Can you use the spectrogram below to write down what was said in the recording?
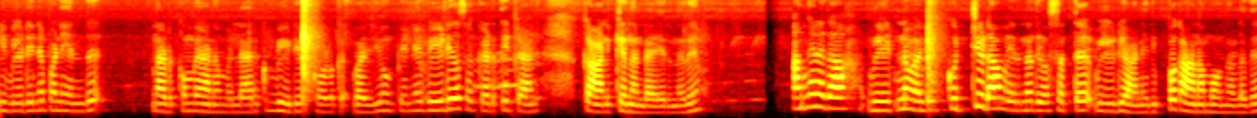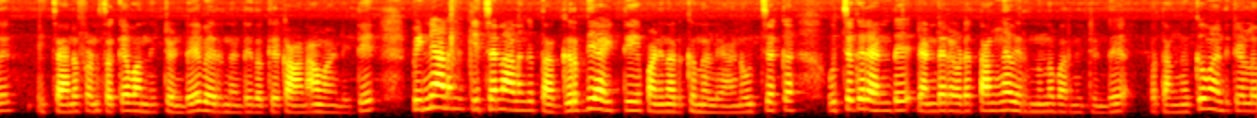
ഈ വീടിന്റെ പണി എന്ത് നടക്കുമ്പോഴാണ് എല്ലാവർക്കും വീഡിയോ കോൾ വഴിയും പിന്നെ വീഡിയോസൊക്കെ എടുത്തിട്ടാണ് കാണിക്കുന്നുണ്ടായിരുന്നത്. അങ്ങനെ ഇതാ വീടിന് വേണ്ടി കുറ്റിടാൻ വരുന്ന ദിവസത്തെ വീഡിയോ ആണ് ഇതിപ്പോൾ കാണാൻ പോകുന്നുള്ളത്. ഇച്ചാന്റെ ഫ്രണ്ട്സൊക്കെ വന്നിട്ടുണ്ട് വരുന്നുണ്ട് ഇതൊക്കെ കാണാൻ വേണ്ടിയിട്ട്. പിന്നെ ആണെങ്കിൽ കിച്ചണിലാണെങ്കിൽ തകൃതിയായിട്ട് പണി നടക്കുന്നുള്ളതാണ് ഉച്ചയ്ക്ക് ഉച്ചയ്ക്ക് രണ്ട് രണ്ടരയോടെ തങ്ങ വരുന്നെന്ന് പറഞ്ഞിട്ടുണ്ട്. അപ്പോൾ തങ്ങക്ക് വേണ്ടിയിട്ടുള്ള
